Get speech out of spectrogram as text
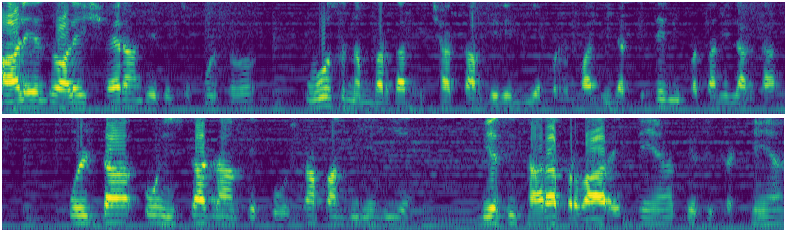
ਆਲੇ ਦੁਆਲੇ ਸ਼ਹਿਰਾਂ ਦੇ ਵਿੱਚ ਪੁਲਿਸ ਉਸ ਨੰਬਰ ਦਾ ਪਿੱਛਾ ਕਰਦੀ ਰਹਿੰਦੀ ਹੈ, ਪਰ ਰੂਪਾਲੀ ਦਾ ਕਿਤੇ ਵੀ ਪਤਾ ਨਹੀਂ ਲੱਗਦਾ। ਉਲਟਾ ਉਹ ਇੰਸਟਾਗ੍ਰam ਤੇ ਪੋਸਟਾਂ ਪਾਉਂਦੀ ਰਹਿੰਦੀ ਹੈ ਵੀ ਅਸੀਂ ਸਾਰਾ ਪਰਿਵਾਰ ਇੱਥੇ ਆ ਤੇ ਅਸੀਂ ਇਕੱਠੇ ਆ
